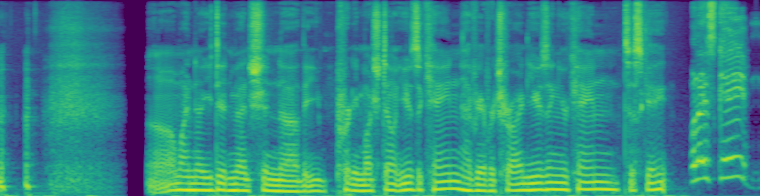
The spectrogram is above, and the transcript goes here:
um, I know you did mention uh, that you pretty much don't use a cane. Have you ever tried using your cane to skate? When I skate,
